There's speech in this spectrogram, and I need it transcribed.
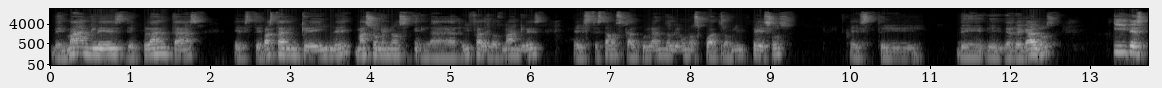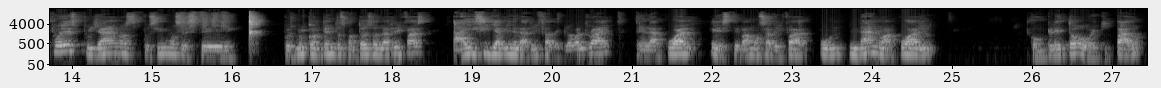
de mangles, de plantas. Este, va a estar increíble, más o menos en la rifa de los mangles este, estamos calculándole unos 4 mil pesos este, de, regalos. Y después, pues ya nos pusimos este, pues muy contentos con todas las rifas. Ahí sí ya viene la rifa de Global Drive, en la cual este, vamos a rifar un nano acuario completo o equipado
